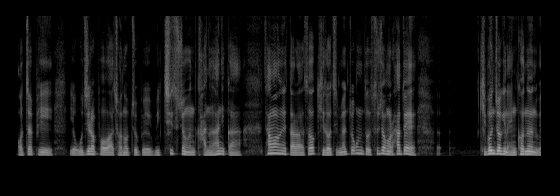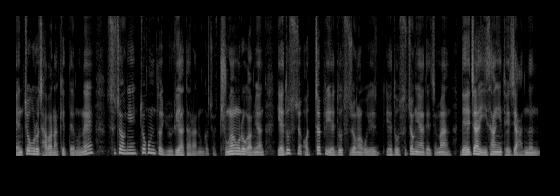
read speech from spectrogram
어차피 이 오지라퍼와 전업주부의 위치 수정은 가능하니까 상황에 따라서 길어지면 조금 더 수정을 하되 기본적인 앵커는 왼쪽으로 잡아놨기 때문에 수정이 조금 더 유리하다라는 거죠. 중앙으로 가면 얘도 수정 어차피 얘도 수정하고 얘, 얘도 수정해야 되지만 네 자 이상이 되지 않는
